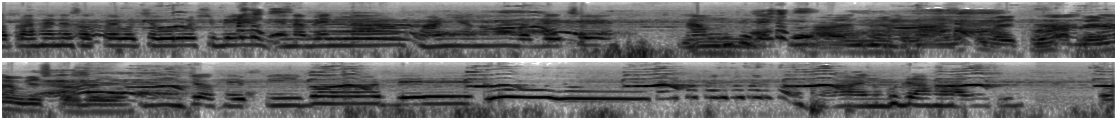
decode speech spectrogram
આપણા હેને સબસ્ક્રાઈબર છે ઉર્વશી બેન. એના બેનના ભાણિયાનો બર્થડે છે. નામ નથી હા લખ્યું એને તો નામ નતું લખ્યું આપણે એમને વિશ કરી દઈએ. જો હેપી બર્થડે ટુ યુ હા એનું ભૂગા તો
